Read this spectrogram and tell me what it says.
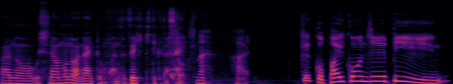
あの失うものはないと思うのでぜひ来てください。そうですね。はい。結構 PyConJP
